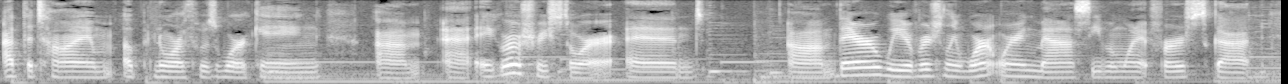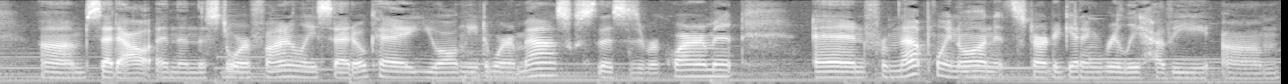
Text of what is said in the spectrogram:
at the time, up north was working um, at a grocery store, and um, there we originally weren't wearing masks even when it first got um, set out, and then the store finally said, okay, you all need to wear masks, this is a requirement. And from that point on, it started getting really heavy, um,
